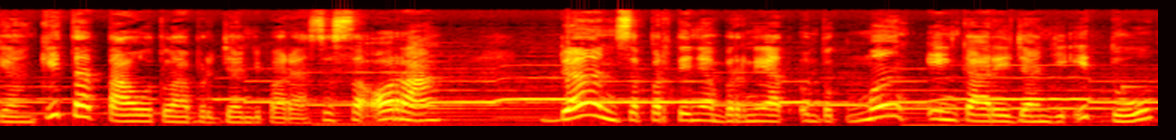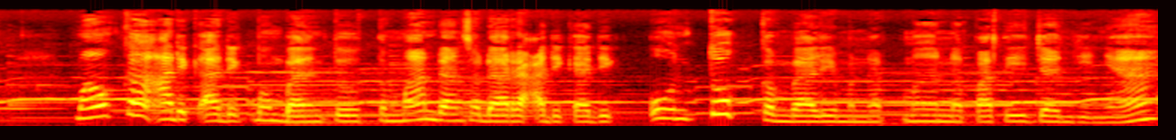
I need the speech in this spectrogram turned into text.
yang kita tahu telah berjanji pada seseorang dan sepertinya berniat untuk mengingkari janji itu, maukah adik-adik membantu teman dan saudara adik-adik untuk kembali menepati janjinya?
